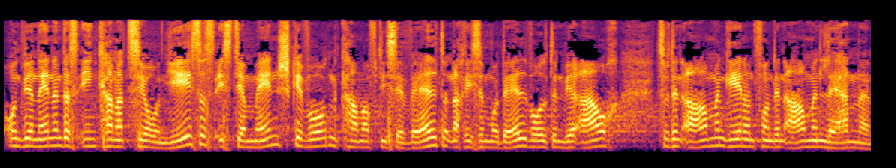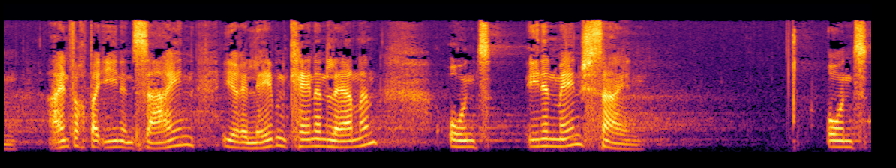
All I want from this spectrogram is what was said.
und wir nennen das Inkarnation. Jesus ist ja Mensch geworden, kam auf diese Welt und nach diesem Modell wollten wir auch zu den Armen gehen und von den Armen lernen. Einfach bei ihnen sein, ihre Leben kennenlernen und ihnen Mensch sein. Und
